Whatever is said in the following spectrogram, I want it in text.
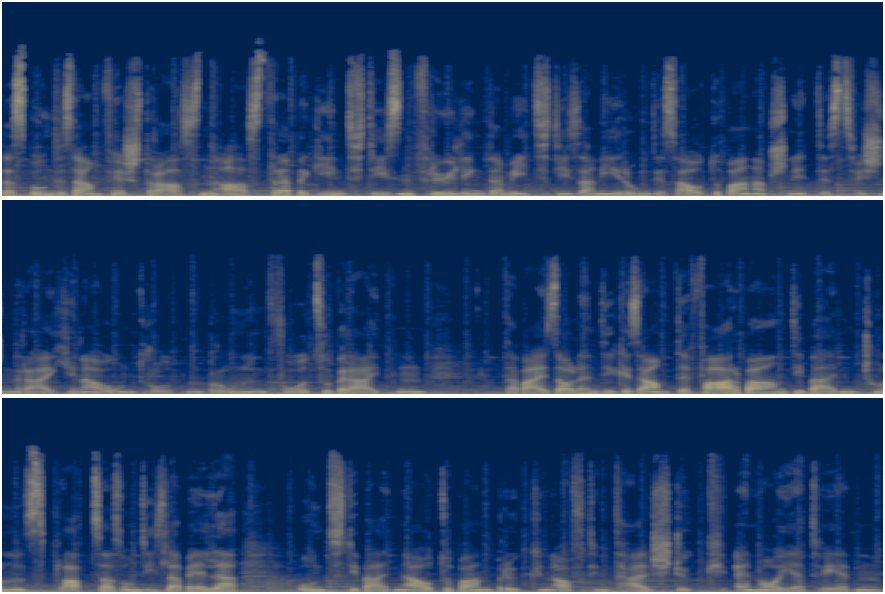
Das Bundesamt für Straßen Astra beginnt diesen Frühling damit, die Sanierung des Autobahnabschnittes zwischen Reichenau und Rotenbrunnen vorzubereiten. Dabei sollen die gesamte Fahrbahn, die beiden Tunnels Platzas und Isla Bella und die beiden Autobahnbrücken auf dem Teilstück erneuert werden.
